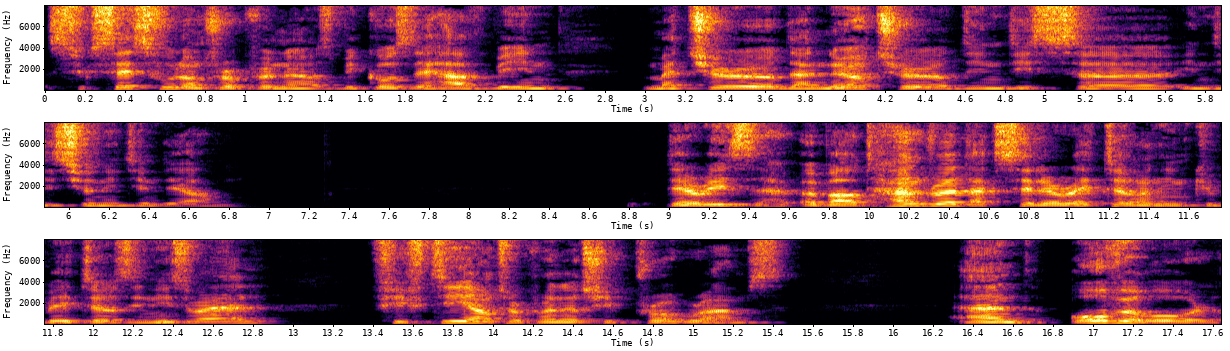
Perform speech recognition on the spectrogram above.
successful entrepreneurs because they have been matured and nurtured in this uh, in this unit in the army. There is about 100 accelerator and incubators in Israel, 50 entrepreneurship programs, and overall,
